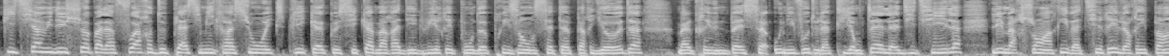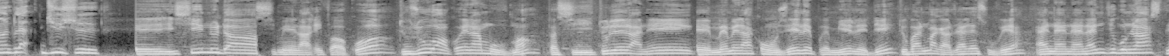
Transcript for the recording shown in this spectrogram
qui tient une échoppe à la foire de place immigration, explique que ses camarades et lui répondent présents en cette période. Malgré une baisse au niveau de la clientèle, dit-il, les marchands arrivent à tirer leur épingle du jeu. Et ici, nous, dans Simé la quoi, toujours encore un mouvement, parce que tous les années, même la congé, les premiers, les deux, tout le magasin reste ouvert. Un an, un an, du bon last,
